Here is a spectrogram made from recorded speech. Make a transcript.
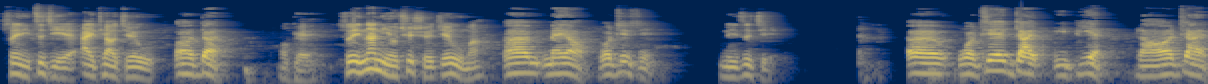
所以你自己也爱跳街舞？啊、呃，对，OK。所以，那你有去学街舞吗？呃，没有，我自己。你自己？呃，我先改一遍，然后再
